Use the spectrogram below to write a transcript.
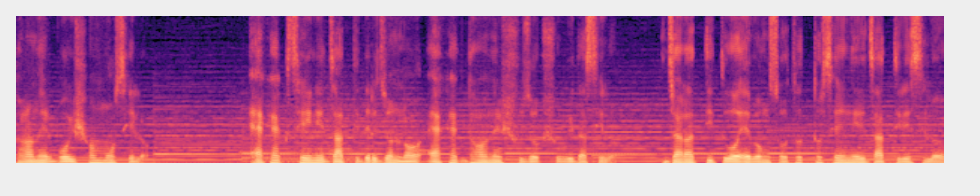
ধরনের বৈষম্য ছিল। এক এক শ্রেণির যাত্রীদের জন্য এক এক ধরনের সুযোগ সুবিধা ছিল। যারা তৃতীয় এবং চতুর্থ শ্রেণির যাত্রী ছিল,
